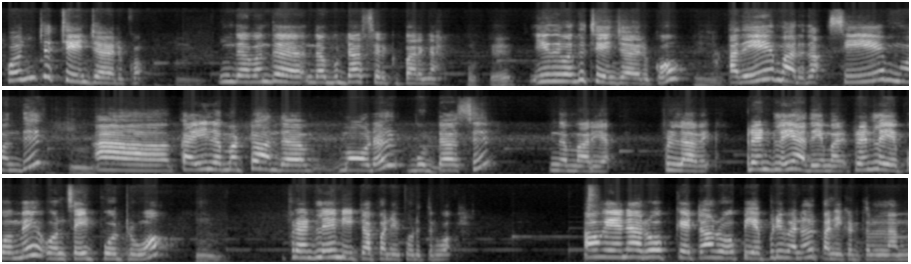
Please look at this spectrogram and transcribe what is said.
கொஞ்சம் சேஞ்ச் ஆயிருக்கும். ம். இந்த வந்து இந்த புட்டாஸ் இருக்கு பாருங்க. இது வந்து சேஞ்ச் ஆயிருக்கும். அதே மாதிரி தான் சேம் வந்து கையில மட்டும் அந்த மாடல் புட்டாஸ் இந்த மாதிரியா. ஃபுல்லாவே ஃப்ரண்ட்லயும் அதே மாதிரி. ஃப்ரண்ட்ல எப்பவுமே ஒன் சைடு போட்டுருவோம். ஃப்ரண்ட்லயே நீட்டா பண்ணி கொடுத்துருவோம். அவங்க என்ன ரோப் கேட்டா ரோப் எப்படி வேணாலும் பண்ணி கொடுத்துடலாம்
